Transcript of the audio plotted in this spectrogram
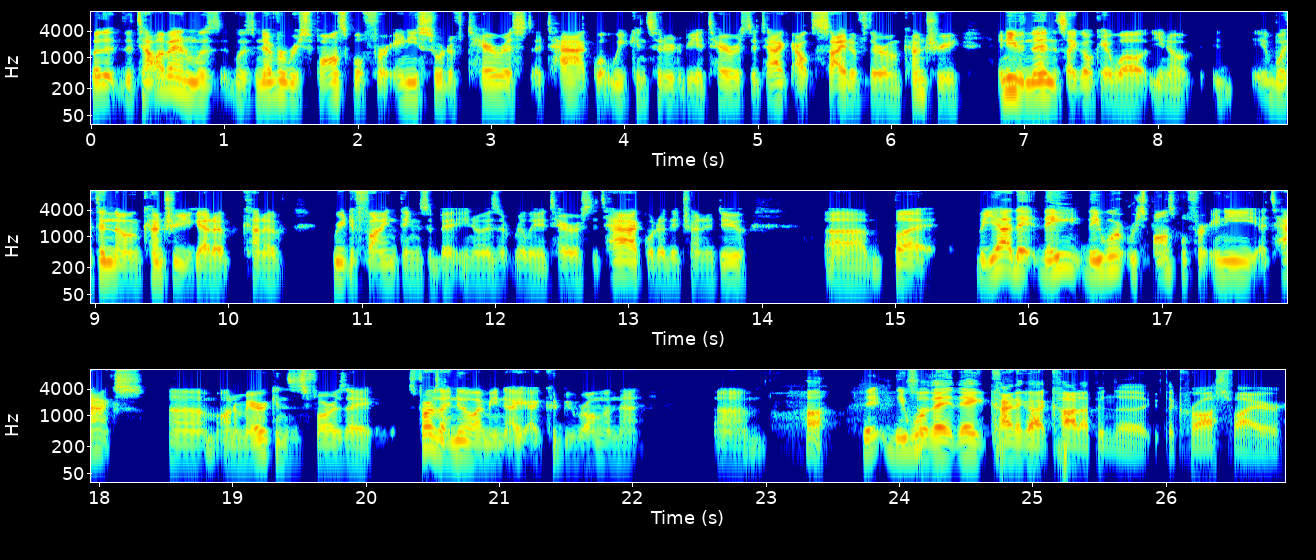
But the, the Taliban was was never responsible for any sort of terrorist attack, what we consider to be a terrorist attack outside of their own country. And even then, it's like, okay, well, you know, within their own country, you got to kind of redefine things a bit. You know, is it really a terrorist attack? What are they trying to do? Um, but but yeah, they, they they weren't responsible for any attacks um, on Americans, as far as I as far as I know. I mean, I, I could be wrong on that. Um, Huh. they they So they they kind of got caught up in the the crossfire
